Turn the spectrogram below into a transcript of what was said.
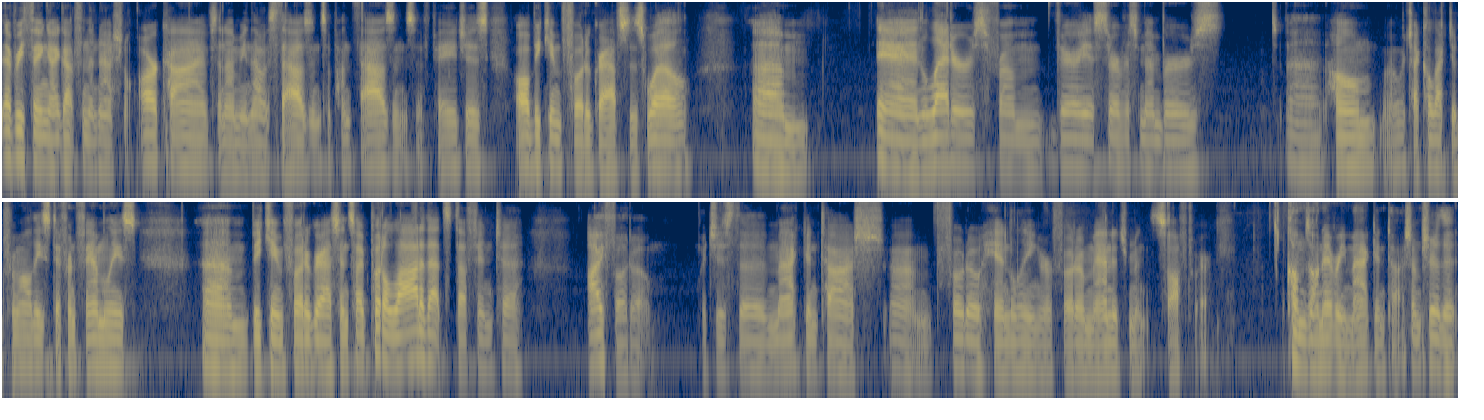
everything I got from the National Archives, and I mean that was thousands upon thousands of pages, all became photographs as well, um, and letters from various service members uh, home, uh, which I collected from all these different families, um, became photographs, and so I put a lot of that stuff into iPhoto, which is the Macintosh um, photo handling or photo management software comes on every Macintosh. I'm sure that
